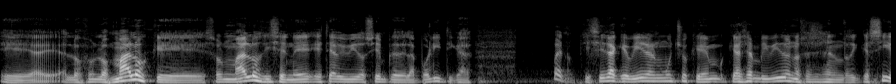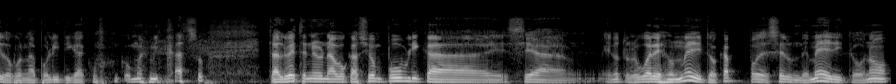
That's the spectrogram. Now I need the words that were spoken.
Eh, los, los, malos que son malos dicen, eh, este ha vivido siempre de la política. Bueno, quisiera que vieran muchos que, que hayan vivido y no se hayan enriquecido con la política, como, como es mi caso tal vez tener una vocación pública eh, sea en otros lugares un mérito, acá puede ser un demérito o no.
